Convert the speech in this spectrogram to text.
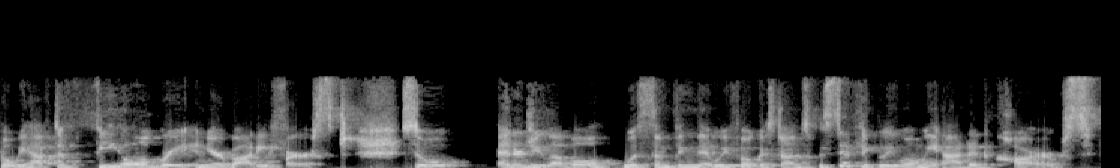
But we have to feel great in your body first. So energy level was something that we focused on specifically when we added carbs.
